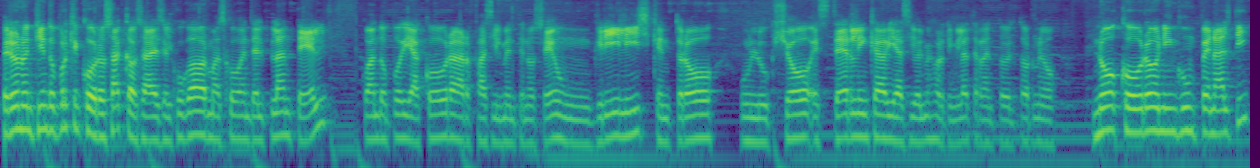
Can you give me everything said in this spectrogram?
Pero no entiendo por qué cobró Saka, o sea, es el jugador más joven del plantel, cuando podía cobrar fácilmente, no sé, un Grealish que entró, un Luke Shaw, Sterling que había sido el mejor de Inglaterra en todo el torneo, no cobró ningún penalti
